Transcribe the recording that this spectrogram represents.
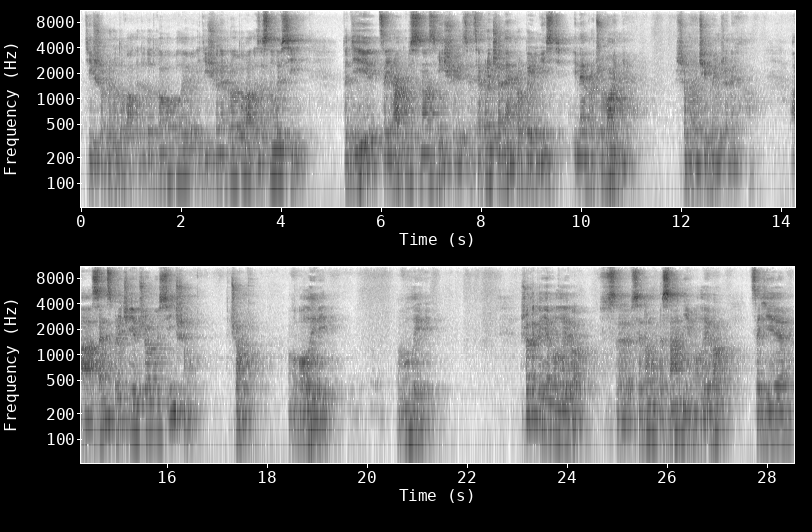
ті, що приготували додатково оливи, і ті, що не приготували. Заснули всі. Тоді цей ракурс нас зміщується. Ця притча не про пильність і не про чування, що ми очікуємо жениха. А сенс притчі є в чомусь іншому, В чому? В оливі? В оливі. Що таке є олива? В Святому Писанні олива це є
